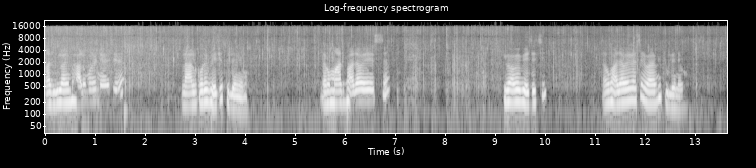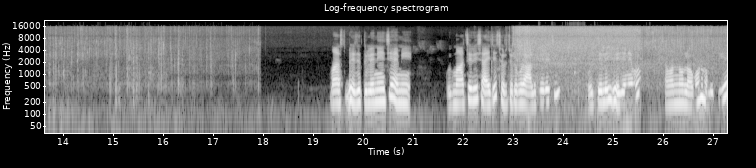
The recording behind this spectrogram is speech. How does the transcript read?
মাছগুলো আমি ভালো করে নেড়ে চেড়ে লাল করে ভেজে তুলে নেব। দেখো মাছ ভাজা হয়ে এসছে। কীভাবে ভেজেছি? দেখো ভাজা হয়ে গেছে, এবার আমি তুলে নেব। মাছ ভেজে তুলে নিয়েছি, আমি ওই মাছেরই সাইজে ছোট ছোট করে আলু কেটেছি। ওই তেলেই ভেজে নেব। সামান্য লবণ, হলুদ দিয়ে।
